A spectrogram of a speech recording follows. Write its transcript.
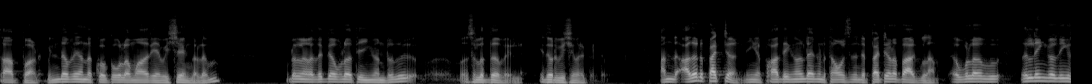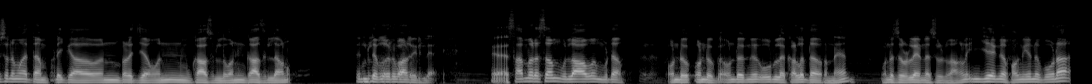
சாப்பாடும் இந்த வகையான கோகோலா மாதிரியான விஷயங்களும் உடல் நலத்துக்கு எவ்வளோ தீங்குன்றது சொல்ல தேவையில்லை. இது ஒரு விஷயம் இருக்கட்டும். அந்த அதோட பேட்டர்ன் நீங்கள் பார்த்தீங்கன்னா எங்கள் தமிழ் இந்த பேட்டர்னை பார்க்கலாம். எவ்வளவு இதில் நீங்கள் நீங்கள் சொன்ன மாதிரி தான் படிக்காதவன் படித்தவன் காசு இல்லை ஒன் காசு இல்லை எந்த வேறுபாடு இல்லை. சமரசம் உலாவும் இடம் ஒன்று கொண்டு கொண்டு வந்து ஊரில் கழுத்தவரனே ஒன்று சொல்ல என்ன சொல்லுவாங்க? இங்கே எங்கள் ஃபங்க்ஷனு போனால்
